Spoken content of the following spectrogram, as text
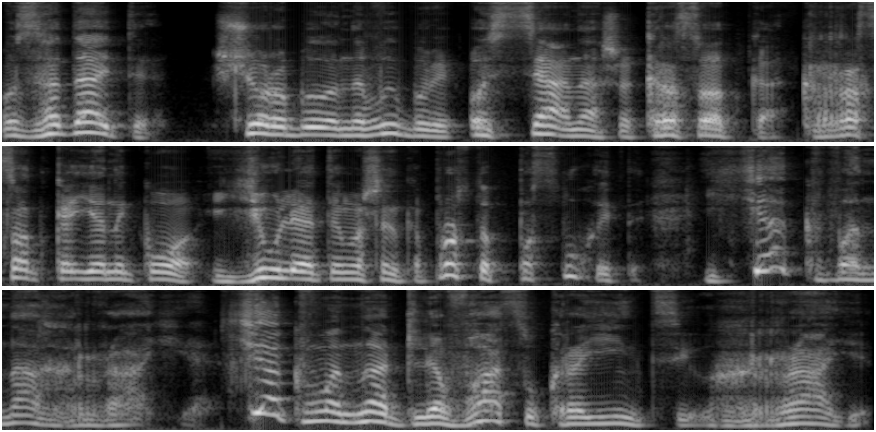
Ось згадайте, що робила на вибори ось ця наша красотка, красотка Янико, Юлія Тимошенко. Просто послухайте, як вона грає, як вона для вас, українці, грає.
